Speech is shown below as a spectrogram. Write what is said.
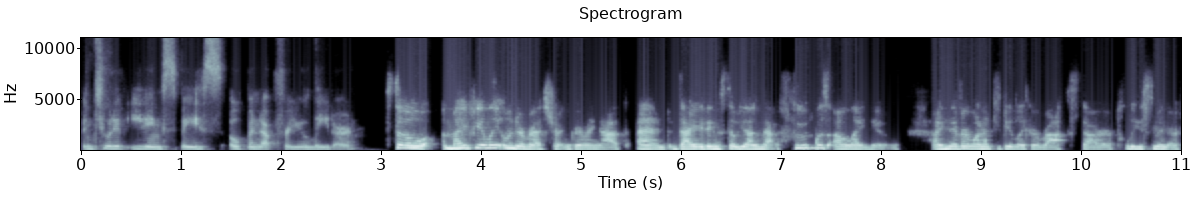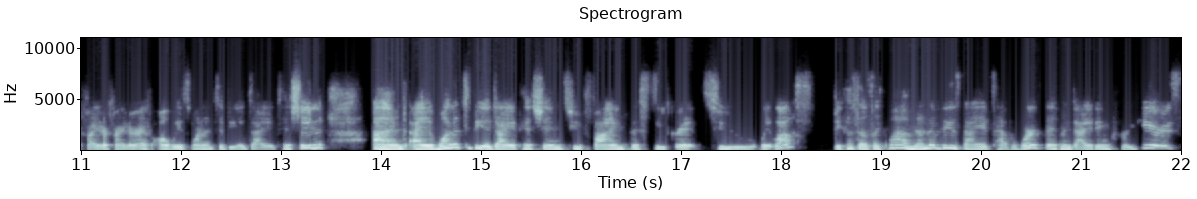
intuitive eating space opened up for you later? So, my family owned a restaurant growing up, and dieting so young that food was all I knew. I never wanted to be like a rock star, policeman, or fighter fighter. I've always wanted to be a dietitian. And I wanted to be a dietitian to find the secret to weight loss because I was like, wow, none of these diets have worked. I've been dieting for years.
